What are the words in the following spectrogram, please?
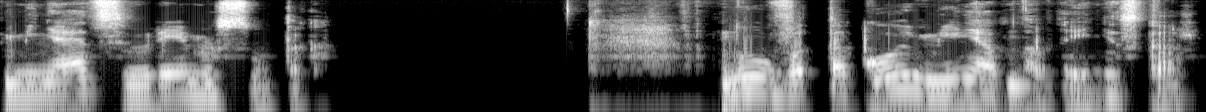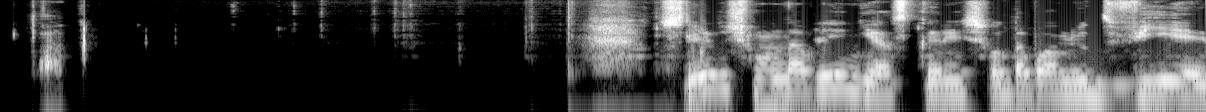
меняется время суток. Ну, вот такое мини-обновление, скажем так. В следующем обновлении я, скорее всего, добавлю две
